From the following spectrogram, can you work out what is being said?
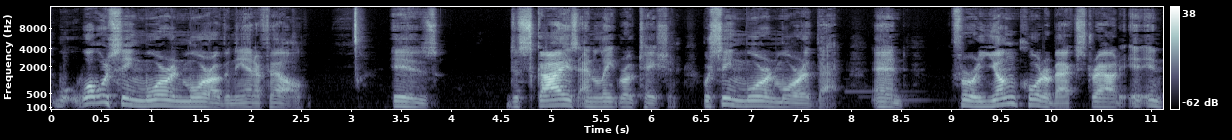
what we're seeing more and more of in the NFL is disguise and late rotation. We're seeing more and more of that. And for a young quarterback, Stroud, in,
